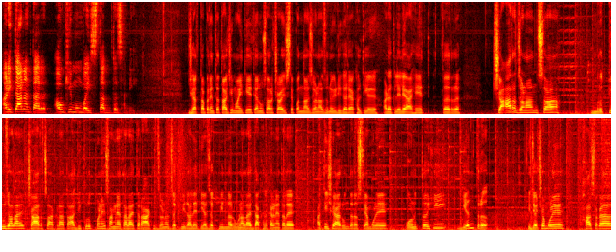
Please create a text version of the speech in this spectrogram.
आणि त्यानंतर अवघी मुंबई स्तब्ध झाली. जी आत्तापर्यंत ताजी माहिती आहे त्यानुसार चाळीस ते पन्नास जण अजूनही ढिगाऱ्याखालती अडकलेले आहेत. तर चार जणांचा मृत्यू झाला आहे चारचा आकडा आता अधिकृतपणे सांगण्यात आला आहे तर आठ जण जखमी झालेत. या जखमींना रुग्णालयात दाखल करण्यात आलं आहे अतिशय अरुंद रस्त्यामुळे कोणतंही यंत्र की ज्याच्यामुळे हा सगळा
